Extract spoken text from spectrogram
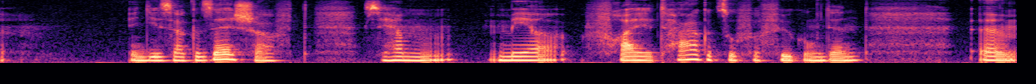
äh, in dieser Gesellschaft. Sie haben mehr freie Tage zur Verfügung, denn ähm,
